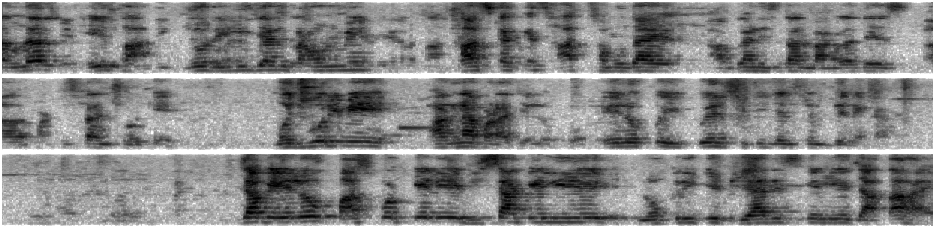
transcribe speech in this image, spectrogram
अंदर ये था, जो रिलीजन ग्राउंड में खास करके सात समुदाय, अफ़गानिस्तान, बांग्लादेश पाकिस्तान छोड़ के मजबूरी में भागना पड़ा ये लोग को। ये लोग को इक्वल सिटीजनशिप देने का। जब ये लोग पासपोर्ट के लिए वीसा के लिए, नौकरी की वीआरएस के लिए जाता है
